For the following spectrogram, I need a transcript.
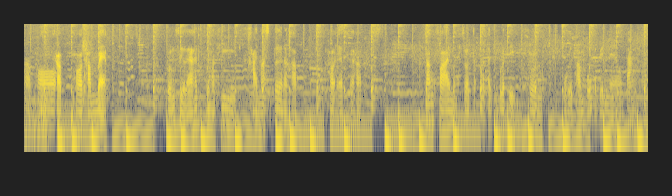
อ่าพอครับพอทำแบบตัวหนังสือแล้วให้ทุกคนมาที่ Kai Master นะครับ เข้าแอปนะครับ ตั้งไฟล์เหมือนที่เราตั้งตั้งปกติส่วนผมจะทำผมจะเป็นแนวตั้งครับ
